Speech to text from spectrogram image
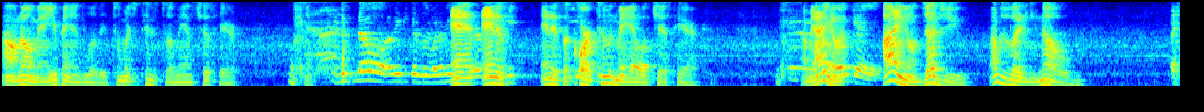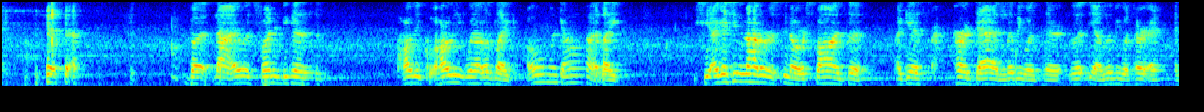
I don't know, man. You're paying a little bit too much attention to a man's chest hair. no, I mean because whatever. And whatever and he- it's and it's a cartoon man with chest hair. I mean, I ain't gonna okay. I ain't gonna judge you. I'm just letting you know. Nah, it was funny because Harley Harley when I was like, oh my god, like she I guess she didn't know how to you know respond to I guess her dad living with her yeah living with her at,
